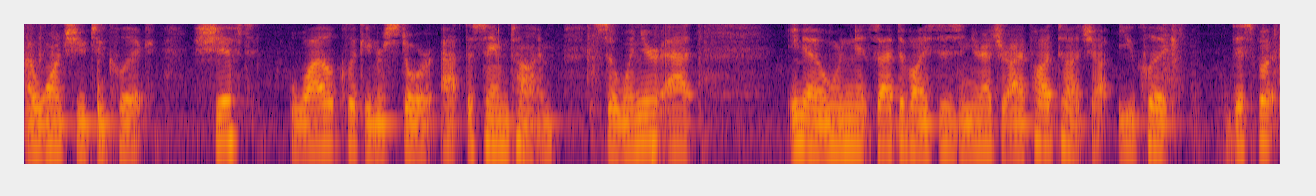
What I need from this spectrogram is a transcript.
I want you to click Shift while clicking restore at the same time. So when you're at, you know, when it's at devices and you're at your iPod Touch, uh, you click this button,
